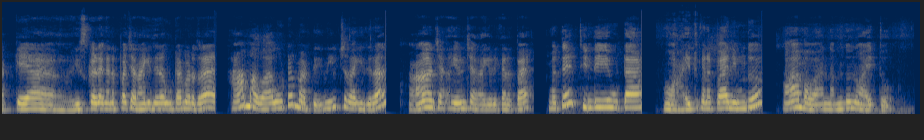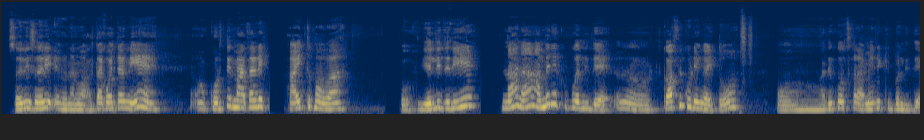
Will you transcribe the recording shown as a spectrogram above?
ಅಕ್ಕಯ್ಯ ಅಕ್ಕೆಯ ಇಸ್ಕಡೆ ಕಣಪ್ಪ ಚೆನ್ನಾಗಿದ್ದೀರಾ? ಊಟ ಮಾಡಿದ್ರ? ಹಾ ಮಾವ ಊಟ ಮಾಡ್ತೀನಿ. ನೀವು ಚೆನ್ನಾಗಿದ್ದೀರಾ? ಹಾ ಚೆನ್ನಾಗಿ ಏನು ಚೆನ್ನಾಗಿದೆ ಕಣಪ್ಪ. ಮತ್ತೆ ತಿಂಡಿ ಊಟ? ಹ್ಞೂ ಆಯ್ತು ಕಣಪ್ಪ ನಿಮ್ಮದು ಹಾ ಮಾವ ನಮ್ದು ಆಯ್ತು. ಸರಿ ಸರಿ ನಾನು ಅರ್ಥ ಕೊಯ್ತಾವನಿ ಕೊಡ್ತೀನಿ ಮಾತಾಡಿ. ಆಯ್ತು ಮಾವ. ಓ ಎಲ್ಲಿದ್ದೀರಿ? ನಾನು ಅಮೇರಿಕಕ್ಕೆ ಬಂದಿದ್ದೆ. ಆ, ಕಾಫಿ ಕುಡಿಯಂಗಾಯ್ತು ಆಯ್ತು. ಅದಕ್ಕೋಸ್ಕರ ಅಮೇರಿಕಕ್ಕೆ ಬಂದಿದ್ದೆ.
